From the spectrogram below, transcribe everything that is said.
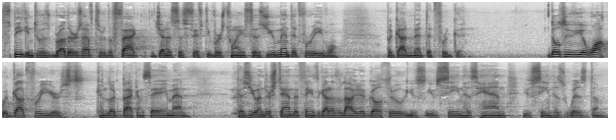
Speaking to his brothers after the fact, Genesis 50, verse 20 says, You meant it for evil, but God meant it for good. Those of you who walk with God for years can look back and say, Amen because you understand the things God has allowed you to go through. You've, you've seen His hand, you've seen His wisdom.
